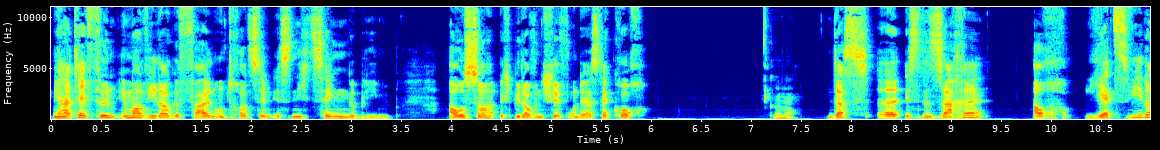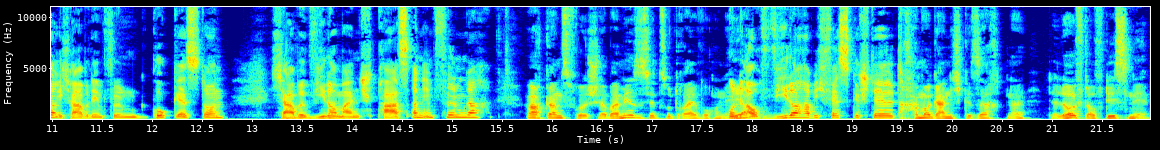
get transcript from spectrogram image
Mir hat der Film immer wieder gefallen und trotzdem ist nichts hängen geblieben. Außer, ich spiele auf dem Schiff und er ist der Koch. Genau. Das äh, ist eine Sache, auch jetzt wieder, ich habe den Film geguckt gestern, ich habe wieder meinen Spaß an dem Film gehabt Ach, ganz frisch. Ja, bei mir ist es jetzt so drei Wochen und her. auch wieder habe ich festgestellt, Ach, haben wir gar nicht gesagt, ne? Der läuft auf Disney.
